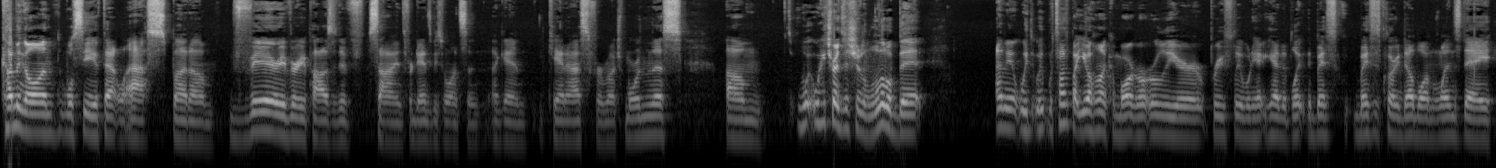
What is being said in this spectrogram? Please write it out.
coming on. We'll see if that lasts, but um, very very positive signs for Dansby Swanson. Again, you can't ask for much more than this. Um, we, we transitioned a little bit. I mean, we, we talked about Johan Camargo earlier briefly when he had the, the bases clearing double on Wednesday.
